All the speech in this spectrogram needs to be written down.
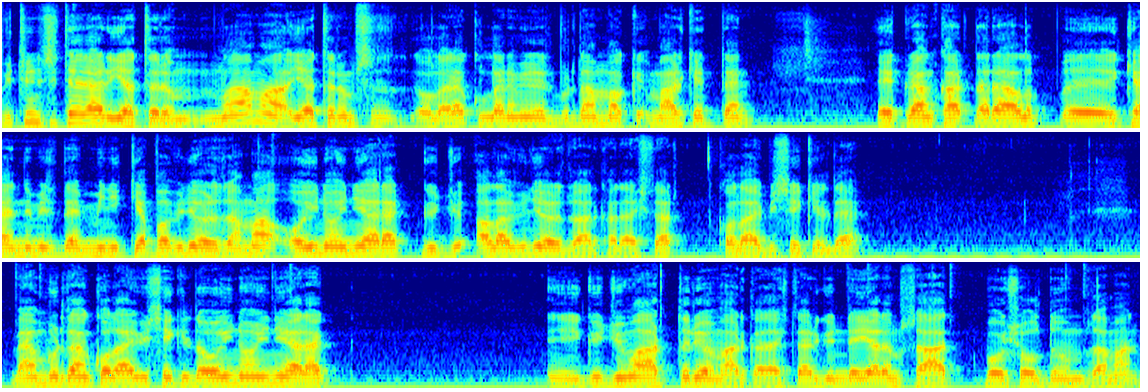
bütün siteler yatırımlı ama yatırımsız olarak kullanabiliyoruz. Buradan marketten ekran kartları alıp e, kendimizde minik yapabiliyoruz ama oyun oynayarak gücü alabiliyoruz arkadaşlar kolay bir şekilde. Ben buradan kolay bir şekilde oyun oynayarak e, gücümü arttırıyorum arkadaşlar. Günde yarım saat boş olduğum zaman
